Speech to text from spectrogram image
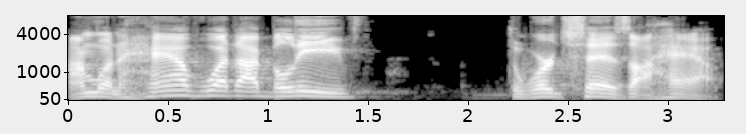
I'm going to have what I believe the word says I have.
